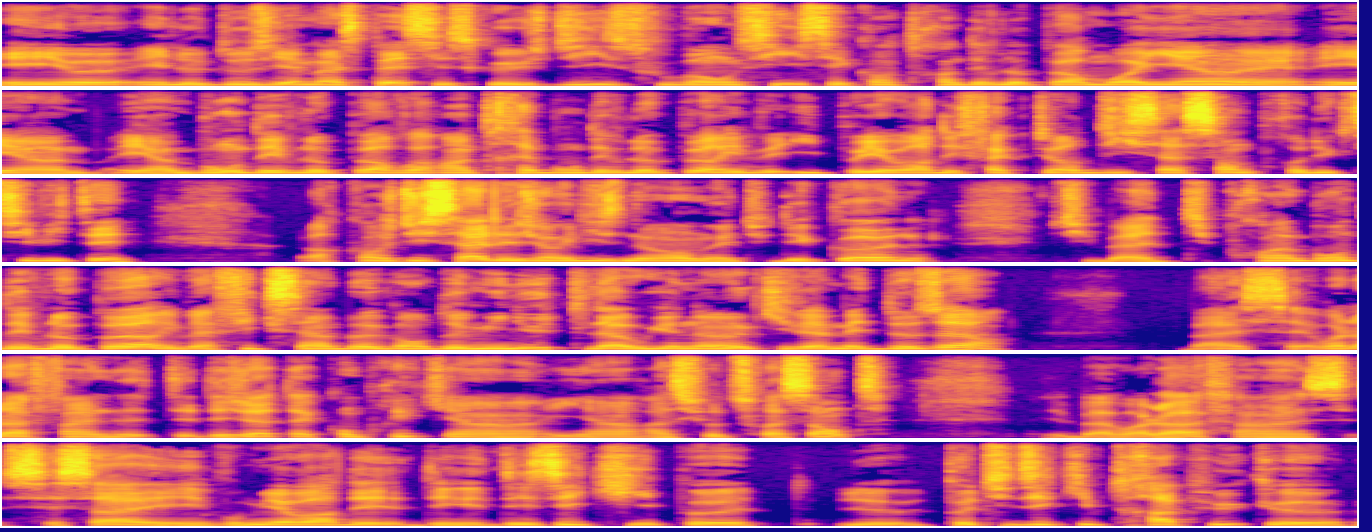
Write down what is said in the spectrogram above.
Et, euh, et, le deuxième aspect, c'est ce que je dis souvent aussi, c'est qu'entre un développeur moyen et, un, et, un, bon développeur, voire un très bon développeur, il, peut y avoir des facteurs 10 à 100 de productivité. Alors quand je dis ça, les gens ils disent non, mais tu déconnes. Je dis bah tu prends un bon développeur, il va fixer un bug en deux minutes, là où il y en a un qui va mettre deux heures. Bah c'est voilà, enfin déjà tu as compris qu'il y, y, a un ratio de 60. Et ben voilà, enfin c'est ça. Et il vaut mieux avoir des, des, des équipes, euh, petites équipes trapues que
